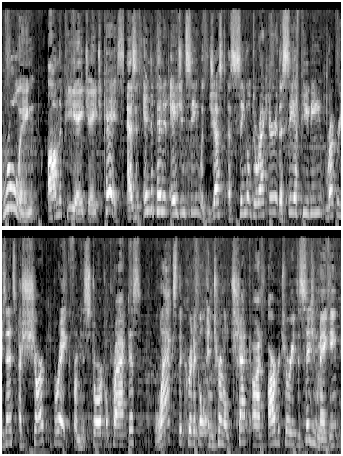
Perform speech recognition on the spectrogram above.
ruling on the PHH case. As an independent agency with just a single director, the CFPB represents a sharp break from historical practice, lacks the critical internal check on arbitrary decision making,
